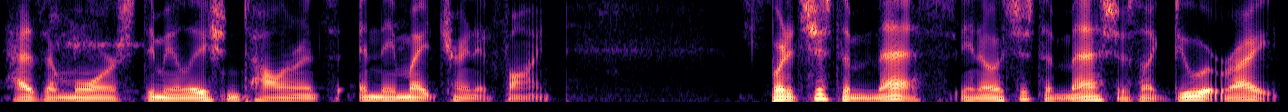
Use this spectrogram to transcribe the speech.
has a more stimulation tolerance, and they might train it fine. But it's just a mess, you know. It's just a mess. Just like do it right.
